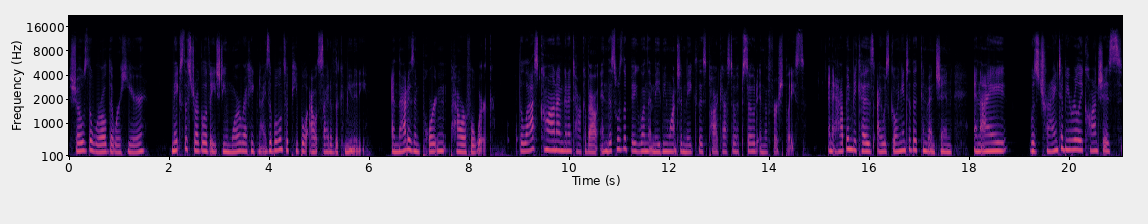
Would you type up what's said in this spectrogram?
shows the world that we're here, makes the struggle of HD more recognizable to people outside of the community. And that is important, powerful work. The last con I'm going to talk about, and this was the big one that made me want to make this podcast episode in the first place. And it happened because I was going into the convention and I was trying to be really conscious,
